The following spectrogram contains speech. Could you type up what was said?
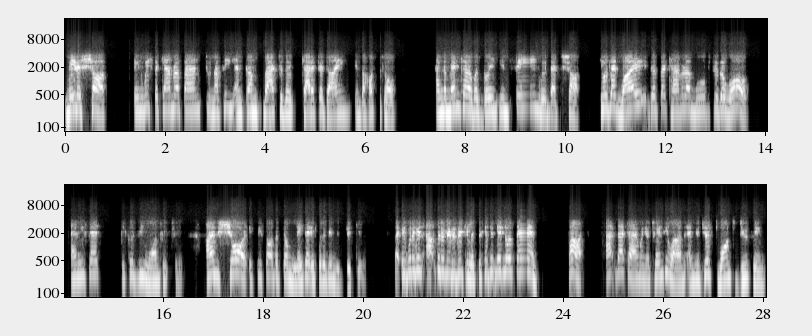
made a shot in which the camera pans to nothing and comes back to the character dying in the hospital. And the mentor was going insane with that shot. He was like, Why does the camera move to the wall? And he said, Because we wanted to. I'm sure if we saw the film later, it would have been ridiculous. Like it would have been absolutely ridiculous because it made no sense. But at that time when you're 21 and you just want to do things,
